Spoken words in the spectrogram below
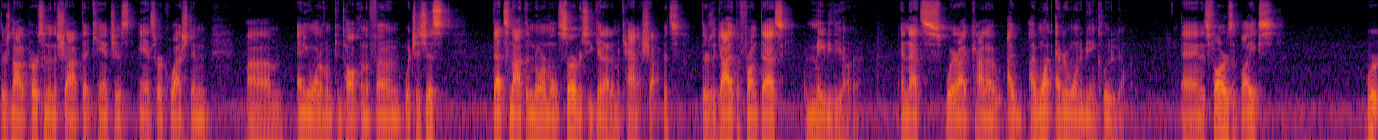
There's not a person in the shop that can't just answer a question. Um, any one of them can talk on the phone, which is just that's not the normal service you get at a mechanic shop. It's there's a guy at the front desk and maybe the owner, and that's where I kind of I, I want everyone to be included on it. And as far as the bikes, we're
